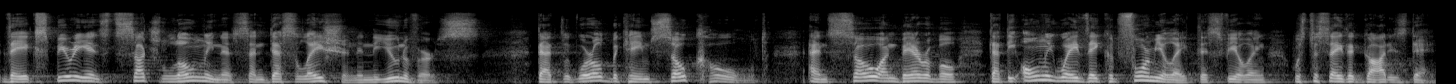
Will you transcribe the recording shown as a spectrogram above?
they experienced such loneliness and desolation in the universe that the world became so cold and so unbearable that the only way they could formulate this feeling was to say that God is dead.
